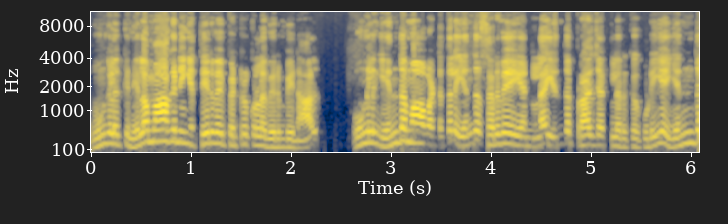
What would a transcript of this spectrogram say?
உங்களுக்கு நிலமாக நீங்க தீர்வை பெற்றுக்கொள்ள விரும்பினால் உங்களுக்கு எந்த மாவட்டத்துல எந்த சர்வே எண்ல எந்த ப்ராஜெக்ட்ல இருக்கக்கூடிய எந்த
